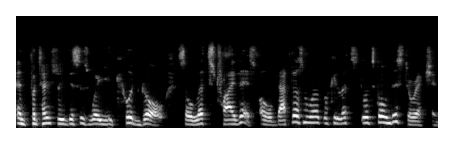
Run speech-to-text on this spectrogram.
and potentially this is where you could go. So let's try this. Oh, that doesn't work. Okay, let's let's go in this direction,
